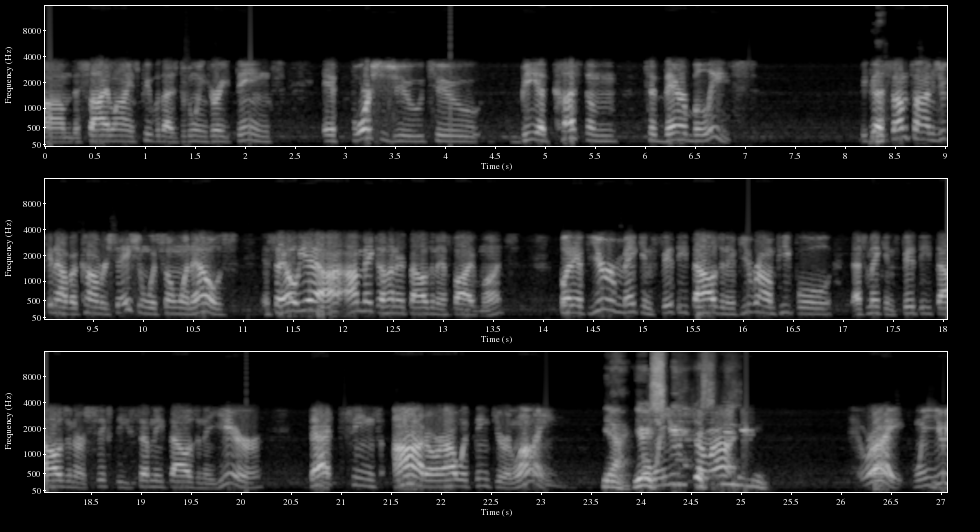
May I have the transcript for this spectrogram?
um, the sidelines, people that's doing great things, it forces you to be accustomed to their beliefs. Because sometimes you can have a conversation with someone else and say, "Oh yeah, I, I make a hundred thousand in five months," but if you're making fifty thousand, if you're around people that's making fifty thousand or sixty, seventy thousand a year, that seems odd, or I would think you're lying. Yeah, you're when you surround, right when you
